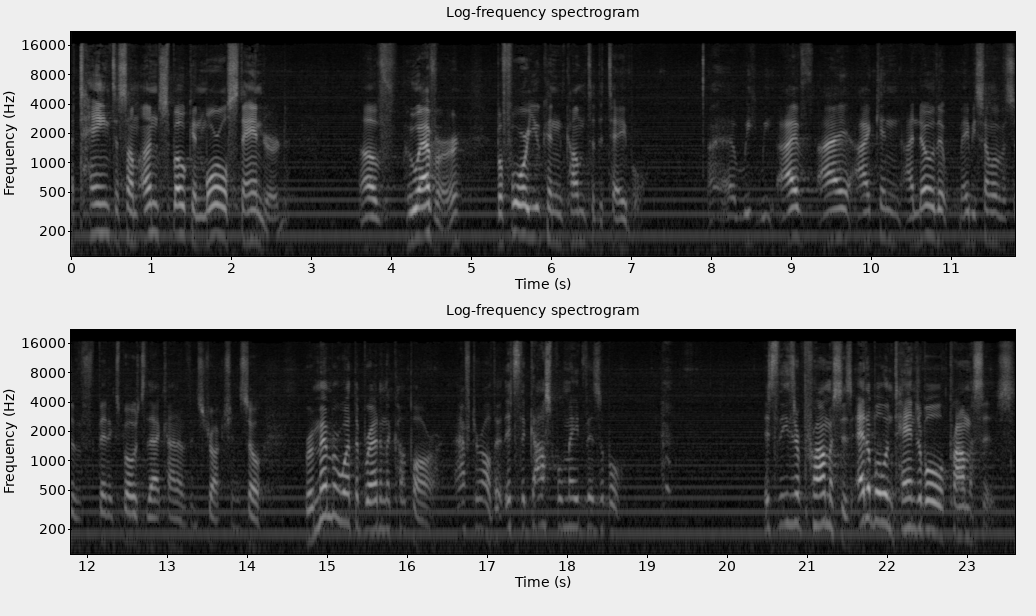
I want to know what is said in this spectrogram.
attain to some unspoken moral standard of whoever before you can come to the table. Uh, we, we, I've, I, I, can, I know that maybe some of us have been exposed to that kind of instruction. So remember what the bread and the cup are. After all, it's the gospel made visible. It's, these are promises, edible and tangible promises.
